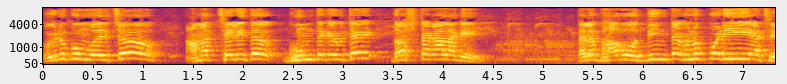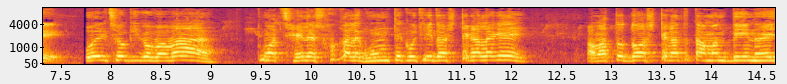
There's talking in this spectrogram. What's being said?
ওইরকম বলছো? আমার ছেলে তো ঘুম থেকে উঠে দশ টাকা লাগে। তাহলে ভাবো দিনটা এখনও পড়েই আছে। বলছো কি গো বাবা? তোমার ছেলে সকালে ঘুম থেকে উঠি দশ টাকা লাগে। আমার তো দশ টাকাতে তো আমার দিন হয়ে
